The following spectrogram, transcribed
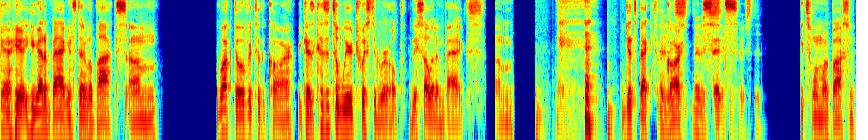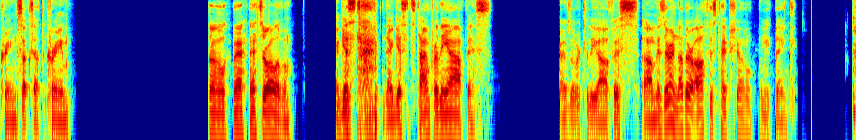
Yeah, he, he got a bag instead of a box. Um, walked over to the car because because it's a weird, twisted world. They sell it in bags. Um, gets back to the That car, is- that is sick and sits, twisted. eats one more Boston cream, sucks out the cream. So yeah, that's all of them. I guess time, I guess it's time for the office. Drives over to the office. Um, is there another office type show? Let me think.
